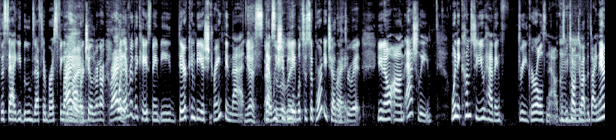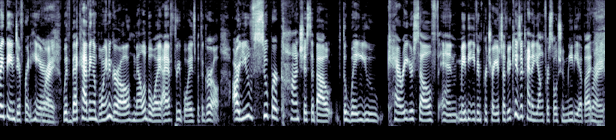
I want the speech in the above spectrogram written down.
the saggy boobs after breastfeeding Right. her children or Right. whatever the case may be, there can be a strength in that. Yes, that we should be able to support each other Right. through it. You know, um, Ashley, when it comes to you having three girls now, because we talked about the dynamic being different here Mm-hmm. Right. with Beck having a boy and a girl, Mel a boy, I have three boys with a girl. Are you super conscious about the way you carry yourself and maybe even portray yourself? Your kids are kind of young for social media, but Right.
